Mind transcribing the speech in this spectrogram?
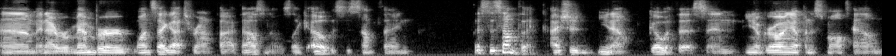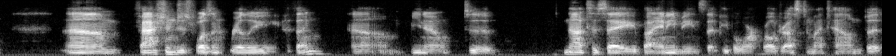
Um, and I remember once I got to around five thousand, I was like, oh, this is something this is something I should, you know, go with this. And, you know, growing up in a small town, um, fashion just wasn't really a thing. Um, you know, to not to say by any means that people weren't well dressed in my town, but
